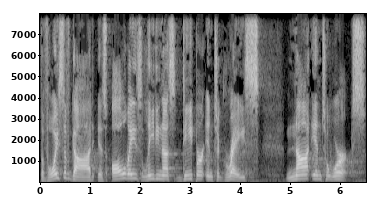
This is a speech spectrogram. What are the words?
The voice of God is always leading us deeper into grace, not into works.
